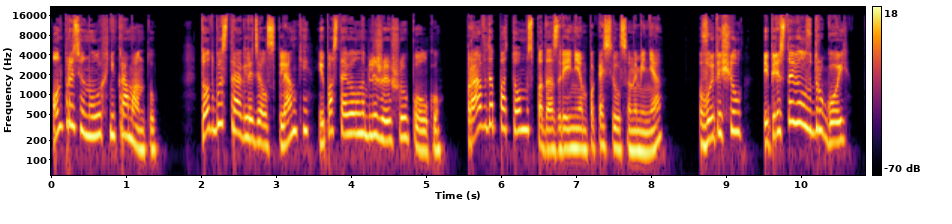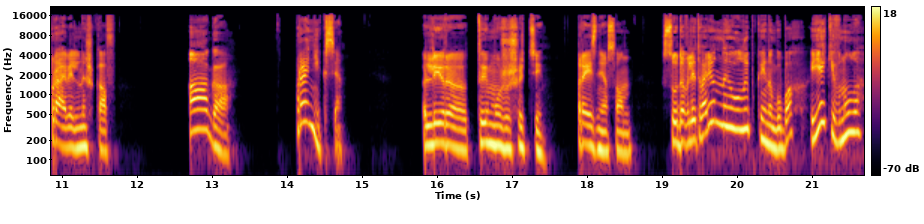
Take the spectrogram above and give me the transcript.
он протянул их некроманту. Тот быстро оглядел склянки и поставил на ближайшую полку. Правда, потом с подозрением покосился на меня, вытащил и переставил в другой, правильный шкаф. «Ага». Проникся. «Лира, ты можешь идти», — произнес он. С удовлетворенной улыбкой на губах я кивнула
